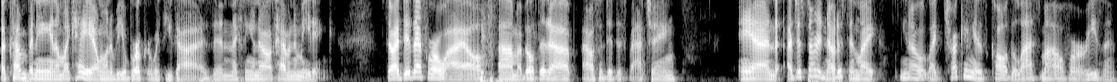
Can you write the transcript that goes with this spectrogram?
a company and I'm like, hey, I want to be a broker with you guys. And next thing you know, I was having a meeting. So I did that for a while. Um, I built it up. I also did dispatching. And I just started noticing, like, you know, like trucking is called the last mile for a reason.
